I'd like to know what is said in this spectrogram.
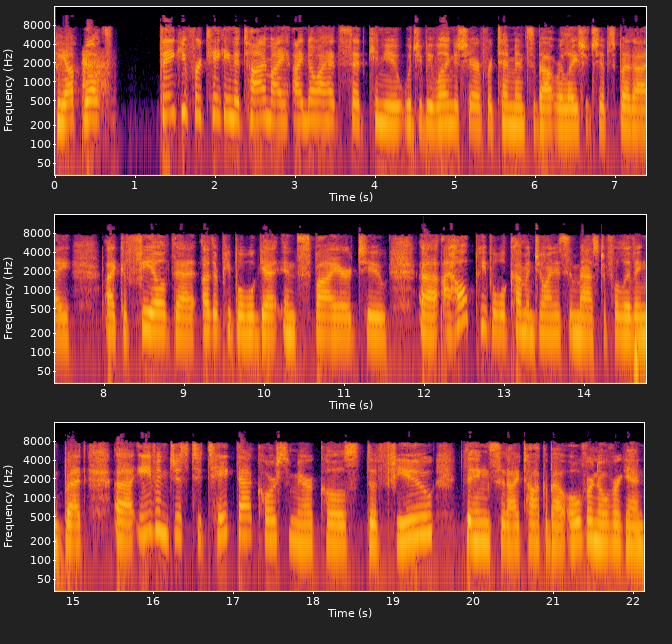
Yep. Well, Thank you for taking the time. I, I know I had said, can you, would you be willing to share for 10 minutes about relationships, but I, I could feel that other people will get inspired to, uh, I hope people will come and join us in Masterful Living, but, uh, even just to take that Course in Miracles, the few things that I talk about over and over again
